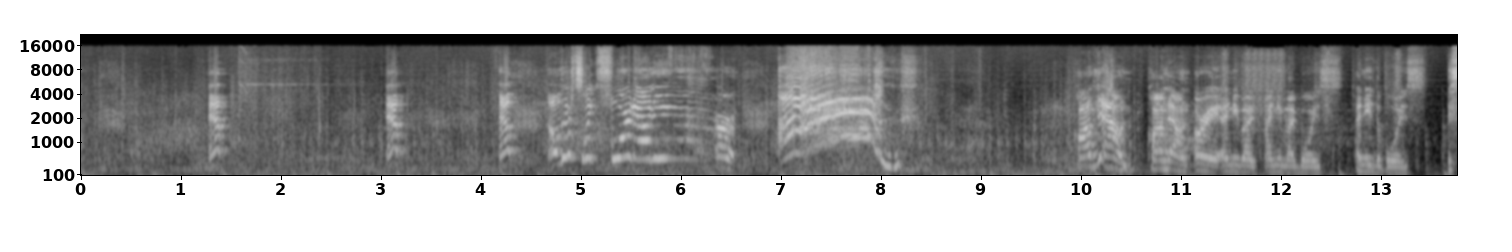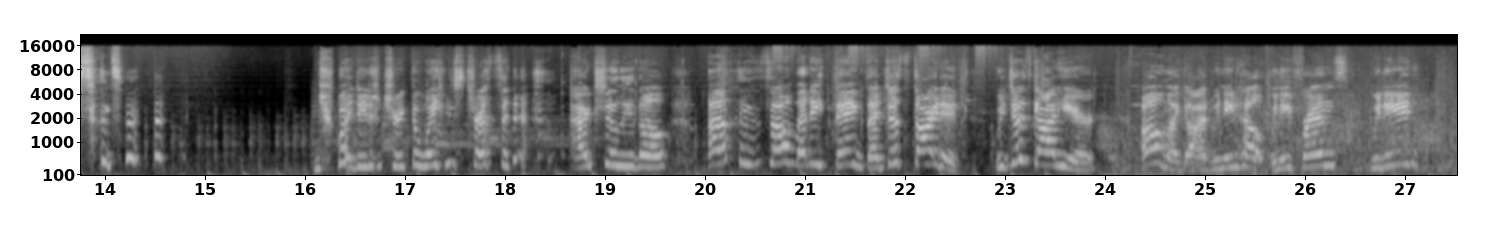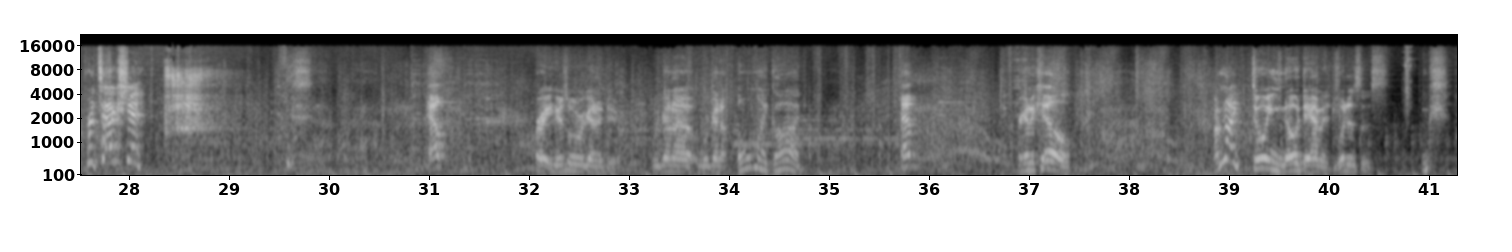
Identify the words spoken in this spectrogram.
Help. Help. Help. Oh, there's like four down here. Ah! Calm down. Calm down. All right, I need my I need my boys. I need the boys. you might need to drink the way you stress it. Actually, though, uh, so many things. I just started. We just got here. Oh my god, we need help. We need friends. We need protection. Yep. All right, here's what we're gonna do. We're gonna, we're gonna, oh my god. Yep. We're gonna kill. I'm not doing no damage. What is this?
